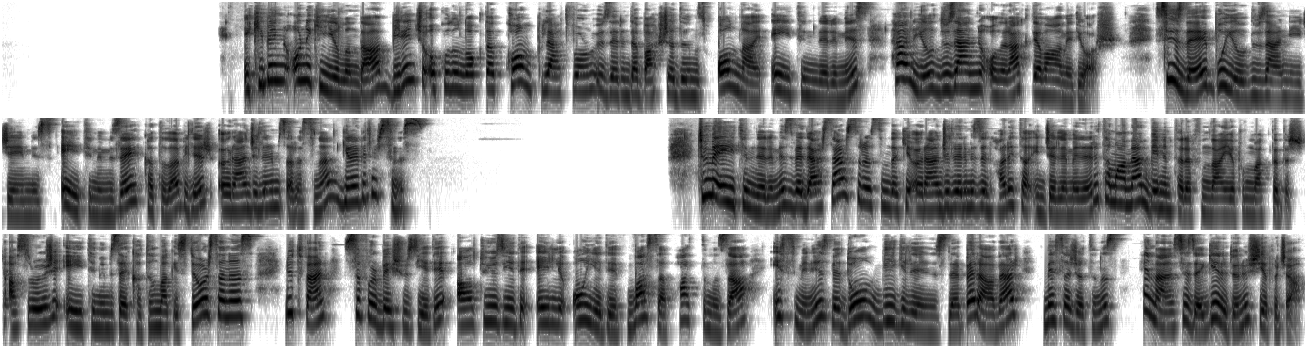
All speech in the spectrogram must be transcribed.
2012 yılında bilinçokulu.com platformu üzerinde başladığımız online eğitimlerimiz her yıl düzenli olarak devam ediyor. Siz de bu yıl düzenleyeceğimiz eğitimimize katılabilir, öğrencilerimiz arasına girebilirsiniz. Tüm eğitimlerimiz ve dersler sırasındaki öğrencilerimizin harita incelemeleri tamamen benim tarafından yapılmaktadır. Astroloji eğitimimize katılmak istiyorsanız lütfen 0507 607 50 17 WhatsApp hattımıza isminiz ve doğum bilgilerinizle beraber mesaj atınız. Hemen size geri dönüş yapacağım.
